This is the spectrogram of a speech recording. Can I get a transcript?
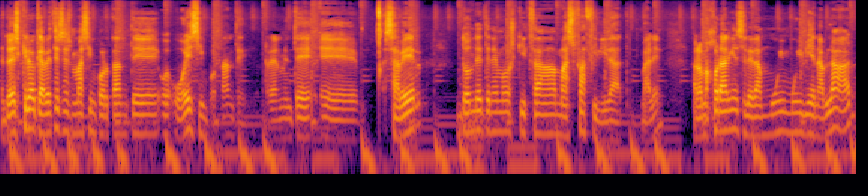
Entonces creo que a veces es más importante o, es importante realmente eh, saber dónde tenemos quizá más facilidad, ¿vale? A lo mejor a alguien se le da muy, muy bien hablar,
